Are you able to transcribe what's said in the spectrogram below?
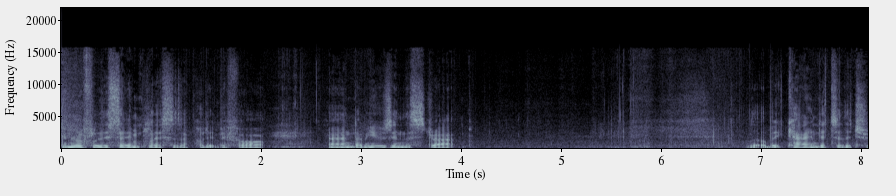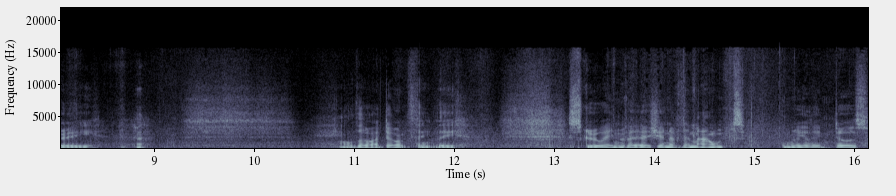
In roughly the same place as I put it before. And I'm using the strap a little bit kinder to the tree. Although I don't think the screw-in version of the mount really does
